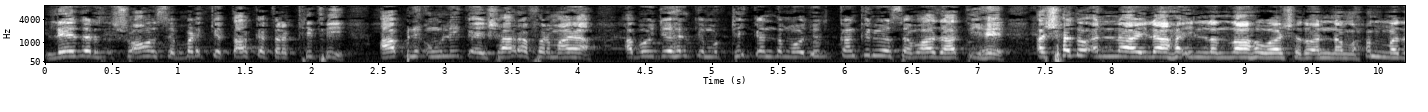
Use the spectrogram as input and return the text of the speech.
لیزر شوق سے بڑھ کے طاقت رکھی تھی۔ آپ نے انگلی کا اشارہ فرمایا، ابو جہل کی مٹھی کے اندر موجود کنکریوں سے آواز آتی ہے۔ اشد اللہ الہ الا اللہ اشد اللہ محمد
